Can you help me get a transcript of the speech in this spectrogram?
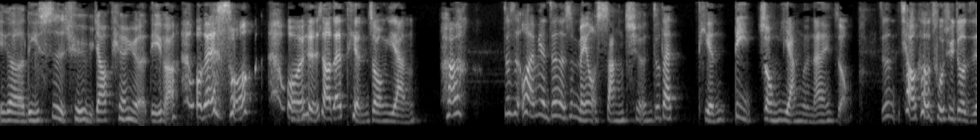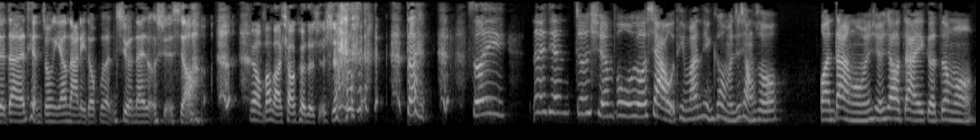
一个离市区比较偏远的地方，我跟你说，我们学校在田中央，哈，就是外面真的是没有商圈，就在田地中央的那一种，就是翘课出去就直接站在田中央，哪里都不能去的那种学校，没有办法翘课的学校。对，所以那一天就宣布说下午停班停课，我们就想说，完蛋，我们学校在一个这么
